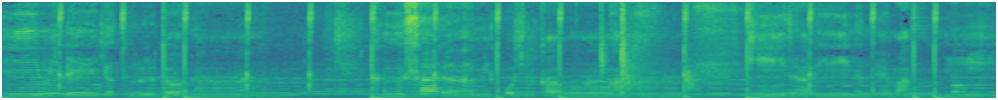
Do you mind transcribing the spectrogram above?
이미 내 곁을 떠난 그 사람이 오실까봐. 기다리는 내 마음이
